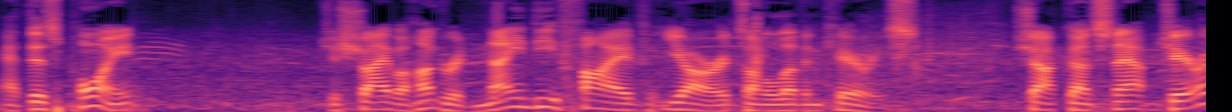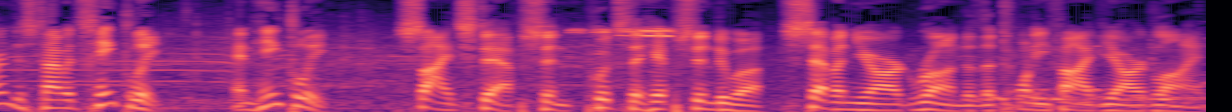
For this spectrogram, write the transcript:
at this point, just shy of 195 yards on 11 carries. Shotgun snap, Jaren. This time it's Hinckley. And Hinckley sidesteps and puts the hips into a seven yard run to the 25 yard line.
